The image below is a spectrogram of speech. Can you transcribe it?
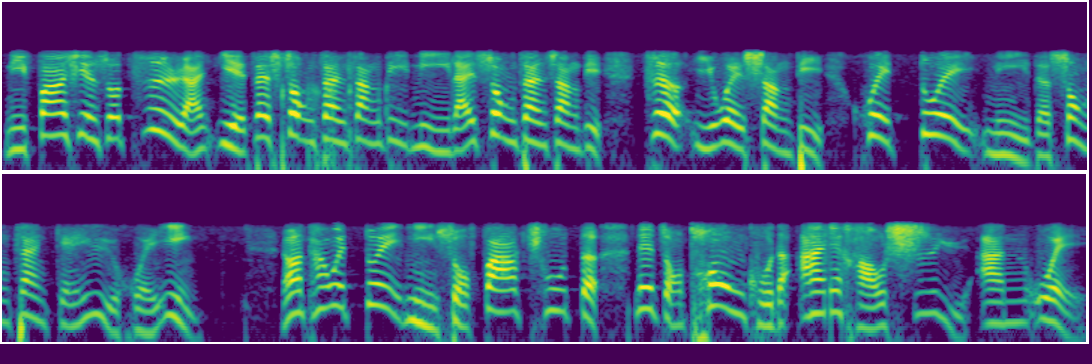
你发现说自然也在颂赞上帝，你来颂赞上帝，这一位上帝会对你的颂赞给予回应，然后他会对你所发出的那种痛苦的哀嚎施予安慰。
